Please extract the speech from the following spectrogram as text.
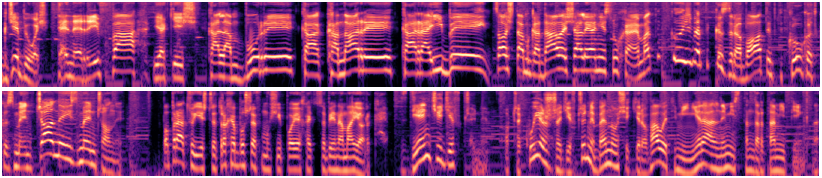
gdzie byłeś? Teneryfa, jakieś kalambury, ka Kanary, Karaiby, coś tam gadałeś, ale ja nie słuchałem, a ty kuźwa tylko z roboty, kółko tylko zmęczony i zmęczony. Popracuj jeszcze trochę, bo szef musi pojechać sobie na Majorkę. Zdjęcie dziewczyny. Oczekujesz, że dziewczyny będą się kierowały tymi nierealnymi standardami piękna.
